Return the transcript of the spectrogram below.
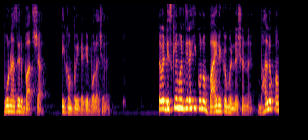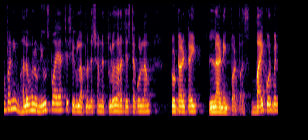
বোনাসের বাদশা এই কোম্পানিটাকে বলা চলে। তবে ডিসক্লেমার দিয়ে রাখি, কোনো বাই রেকমেন্ডেশন নয়। ভালো কোম্পানি ভালো ভালো নিউজ পাওয়া যাচ্ছে, সেগুলো আপনাদের সামনে তুলে ধরার চেষ্টা করলাম। টোটালটাই লার্নিং পারপাস বাই করবেন,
